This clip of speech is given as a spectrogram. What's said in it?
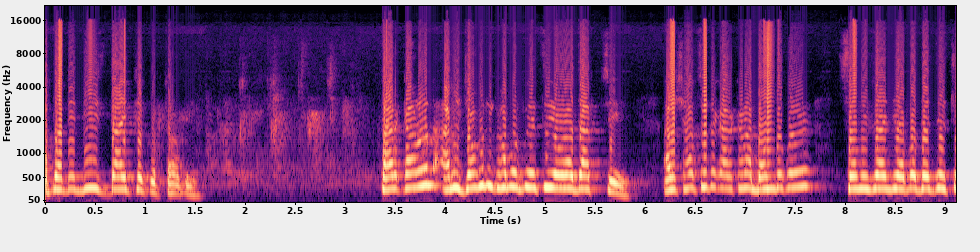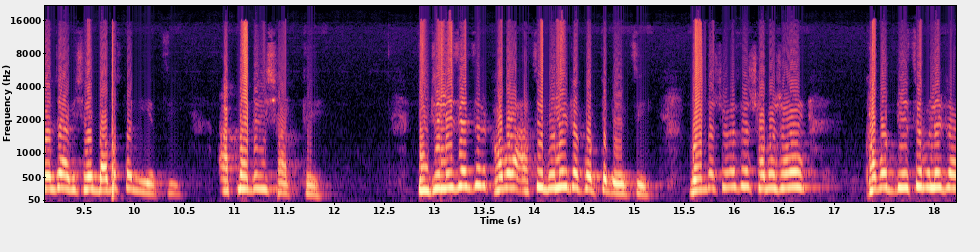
আপনাদের নিজ দায়িত্ব করতে হবে। তার কারণ আমি যখনই খবর পেয়েছি, ওরা যাচ্ছে। আমি সাথে সাথে কারখানা বন্ধ করে শ্রমিকরা নিরাপদে যে চলছে, আমি সেই ব্যবস্থা নিয়েছি। আপনাদেরই স্বার্থে। ইন্টেলিজেন্সের খবর আছে বলে এটা করতে পেরেছি। গোয়েন্দা সংস্থা সময় সময় খবর দিয়েছে বলে এটা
